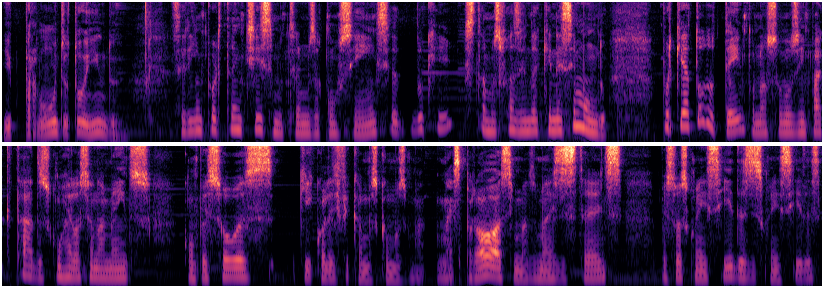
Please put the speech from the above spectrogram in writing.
E para onde eu estou indo? Seria importantíssimo termos a consciência do que estamos fazendo aqui nesse mundo, porque a todo tempo nós somos impactados com relacionamentos com pessoas que qualificamos como mais próximas, mais distantes, pessoas conhecidas, desconhecidas,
